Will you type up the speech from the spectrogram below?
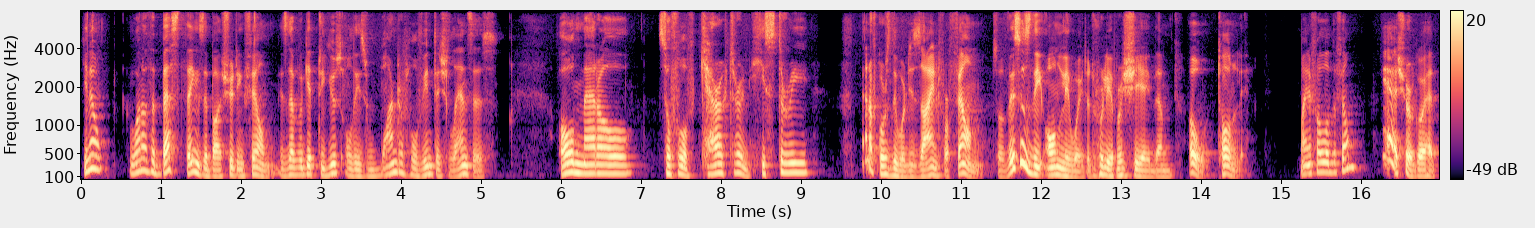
You know, one of the best things about shooting film is that we get to use all these wonderful vintage lenses. All metal, so full of character and history. And of course, they were designed for film, so this is the only way to truly appreciate them. Oh, totally. Mind if I load the film? Yeah, sure, go ahead.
